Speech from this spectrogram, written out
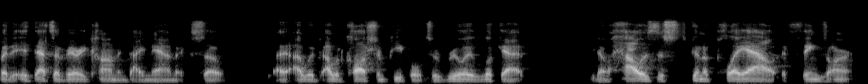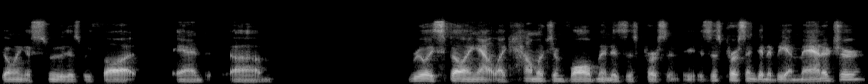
but it, that's a very common dynamic. So I, I would I would caution people to really look at, you know, how is this going to play out if things aren't going as smooth as we thought, and um, really spelling out like how much involvement is this person? Is this person going to be a manager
